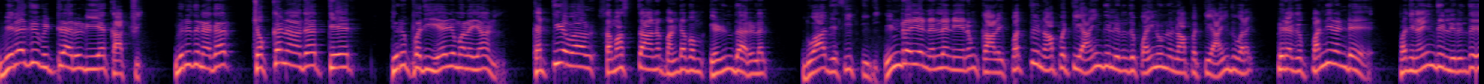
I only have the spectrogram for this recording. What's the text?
விறகு விற்று அருளிய காட்சி. விருதுநகர் சொக்கநாதர் தேர் திருப்பதி ஏழுமலையான் கத்தியவாள் சமஸ்தான மண்டபம் எழுந்த அருளல் துவாதசி திதி. இன்றைய நல்ல நேரம் காலை பத்து நாற்பத்தி ஐந்திலிருந்து பதினொன்று நாற்பத்தி ஐந்து வரை பிறகு பன்னிரெண்டு பதினைந்திலிருந்து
